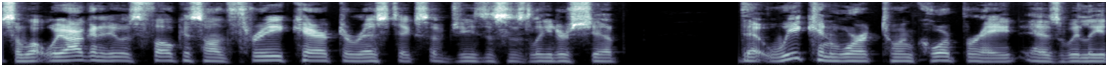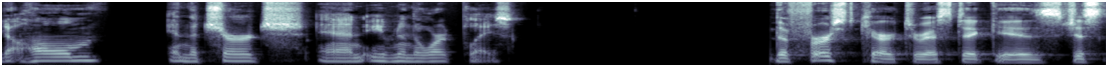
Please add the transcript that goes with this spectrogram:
So, what we are going to do is focus on three characteristics of Jesus' leadership that we can work to incorporate as we lead at home, in the church, and even in the workplace. The first characteristic is just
